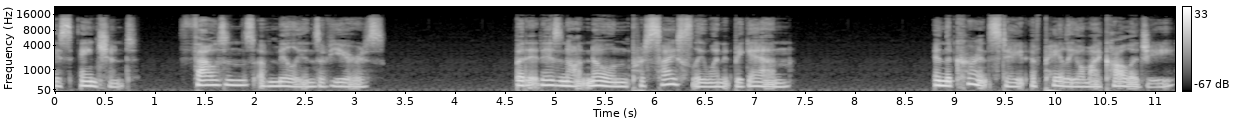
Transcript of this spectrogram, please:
is ancient, thousands of millions of years. But it is not known precisely when it began. In the current state of paleomycology,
